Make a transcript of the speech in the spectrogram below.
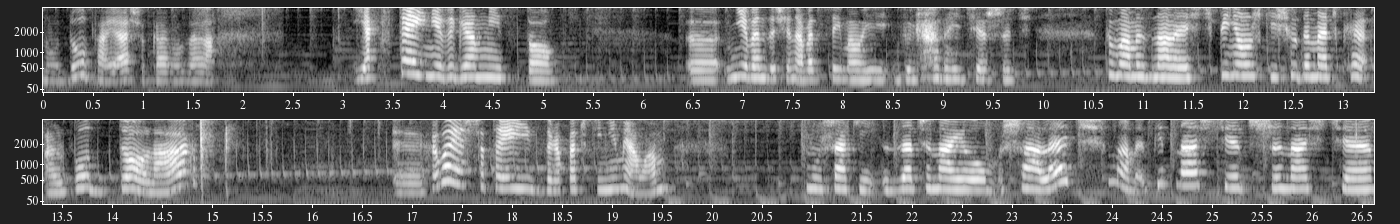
No dupa, Jasiu, karuzela. Jak w tej nie wygram nic, to nie będę się nawet z tej małej wygranej cieszyć. Tu mamy znaleźć pieniążki, siódemeczkę albo dolar. E, chyba jeszcze tej zdrapeczki nie miałam. Pluszaki zaczynają szaleć. Mamy 15, 13,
